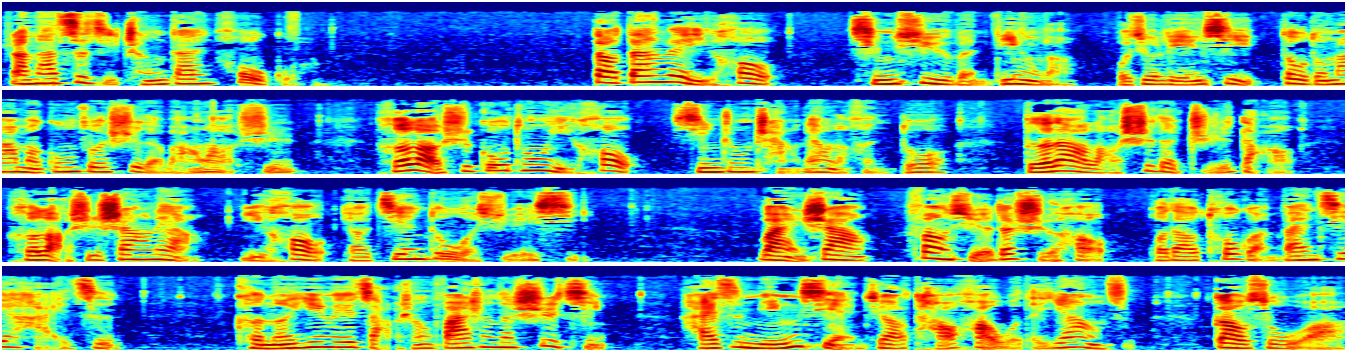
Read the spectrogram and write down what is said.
让他自己承担后果。到单位以后，情绪稳定了，我就联系豆豆妈妈工作室的王老师，和老师沟通以后，心中敞亮了很多，得到老师的指导，和老师商量以后要监督我学习。晚上放学的时候。我到托管班接孩子，可能因为早上发生的事情，孩子明显就要讨好我的样子，告诉我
